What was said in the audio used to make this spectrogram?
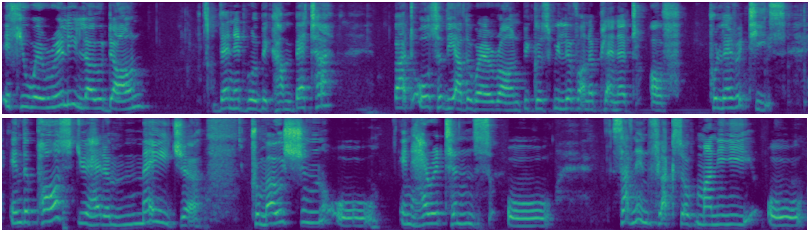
if you were really low down, then it will become better, but also the other way around because we live on a planet of polarities. In the past, you had a major promotion or inheritance or sudden influx of money or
